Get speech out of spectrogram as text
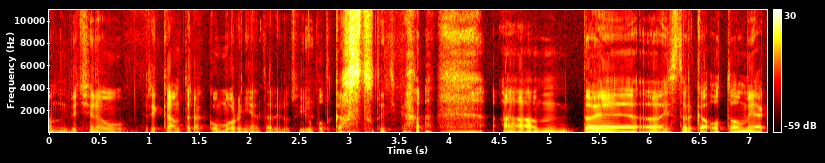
um, většinou říkám teda komorně tady do tvýho podcastu teďka. Um, to je uh, historka o tom, jak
